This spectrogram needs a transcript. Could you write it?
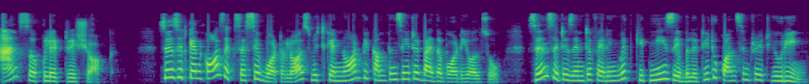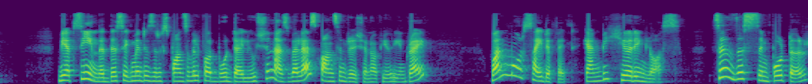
and circulatory shock. Since it can cause excessive water loss which cannot be compensated by the body also since it is interfering with kidney's ability to concentrate urine. We have seen that this segment is responsible for both dilution as well as concentration of urine, right? One more side effect can be hearing loss. Since this symporter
